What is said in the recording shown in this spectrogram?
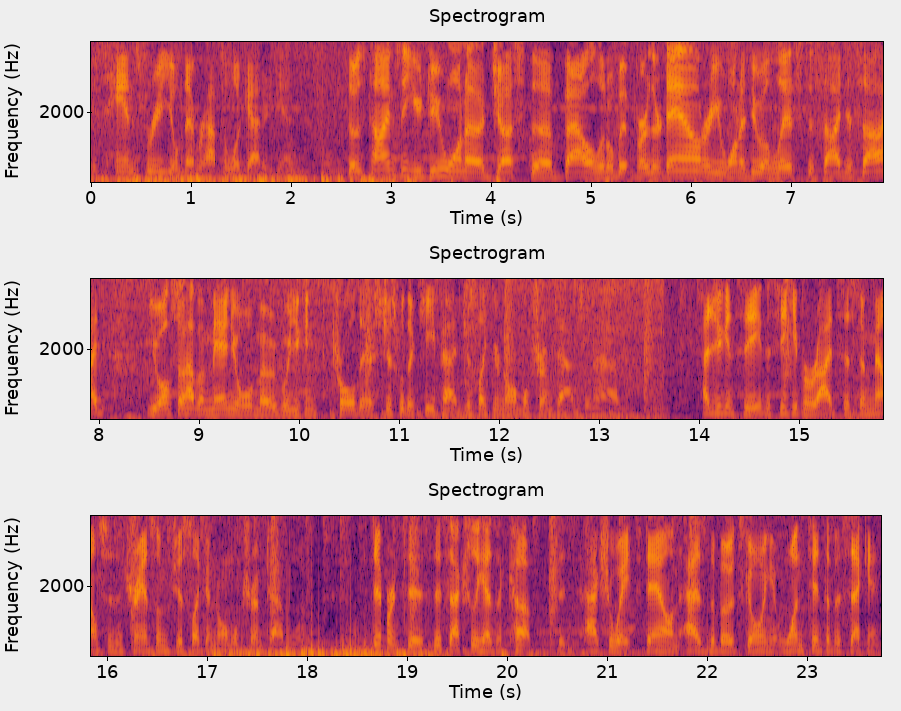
It's hands-free, you'll never have to look at it again. Those times that you do want to adjust the bow a little bit further down or you want to do a list to side to side, you also have a manual mode where you can control this just with a keypad, just like your normal trim tabs would have. As you can see, the Seakeeper ride system mounts to the transom just like a normal trim tab would. The difference is this actually has a cup that actuates down as the boat's going at one tenth of a second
